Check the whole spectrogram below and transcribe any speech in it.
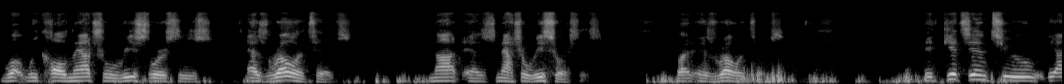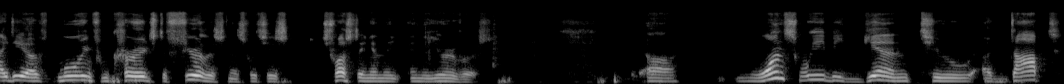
what we call natural resources as relatives, not as natural resources, but as relatives. It gets into the idea of moving from courage to fearlessness, which is trusting in the, in the universe. Uh, once we begin to adopt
